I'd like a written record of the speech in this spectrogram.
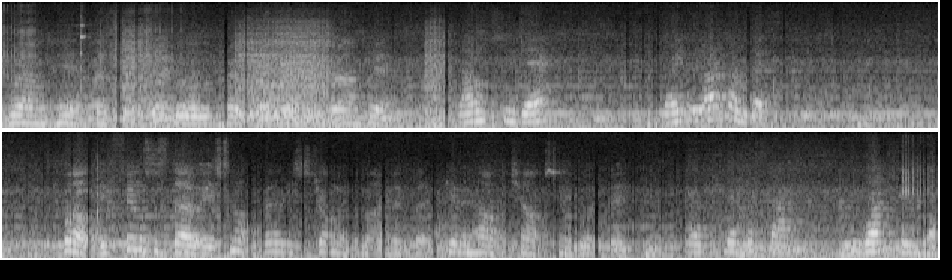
that's round here, has it? Feel all the pressure around, around here. Down to there. Quite a lot or less? Well, it feels as though it's not very strong at the moment, but given half a chance, it would be. Uh, let us start. You there.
